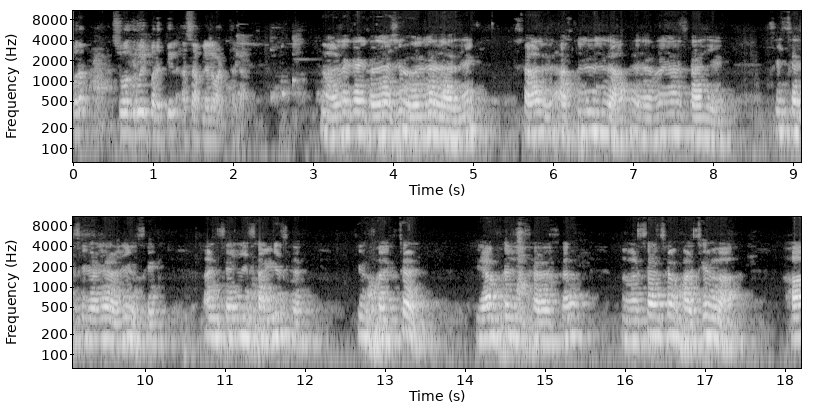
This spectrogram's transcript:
परत स्वगृही परतील असं आपल्याला वाटतं का? माझं काही कोणाशी बोलणं झालं नाही. काल अकलूजला रघुनाथ राजे ते चर्चेकडे आले होते. आणि त्यांनी सांगितलं की फक्त या परिसराचा मताचा पाठिंबा हा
